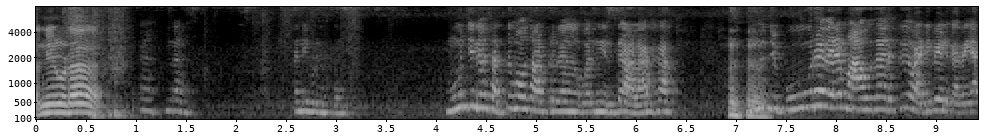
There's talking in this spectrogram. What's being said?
தண்ணி இந்தாங்க தண்ணி குடிங்க மூஞ்சில சத்து மாவு சாப்பிட்ருக்காங்க பாருங்க எந்த அழகா. மூஞ்சி பூரா வேற மாவு தான் இருக்கு வடிவேல் கதையா.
